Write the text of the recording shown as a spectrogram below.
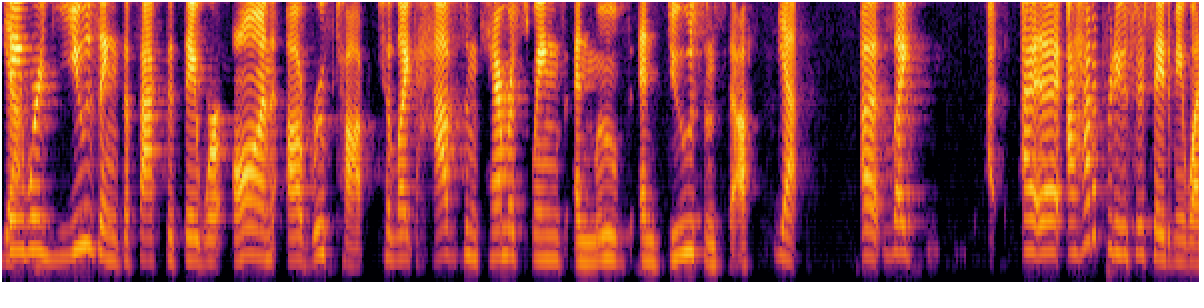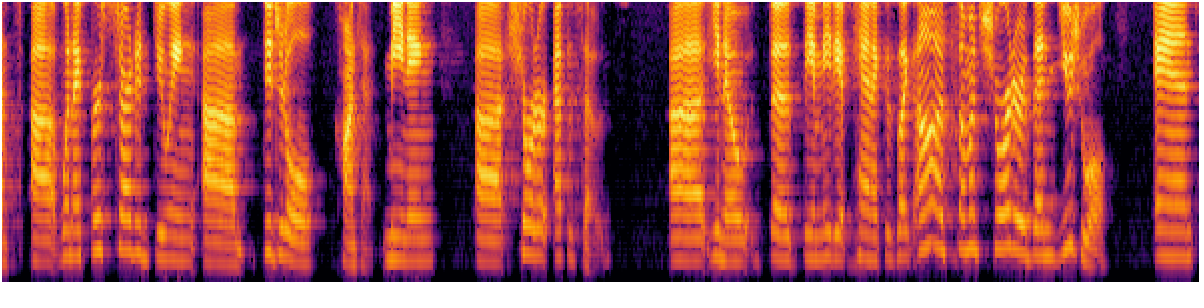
They were using the fact that they were on a rooftop to like have some camera swings and moves and do some stuff. yeah. Uh like I, I, I had a producer say to me once uh, when I first started doing um, digital content, meaning uh, shorter episodes. Uh, you know, the the immediate panic is like, oh, it's so much shorter than usual. And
